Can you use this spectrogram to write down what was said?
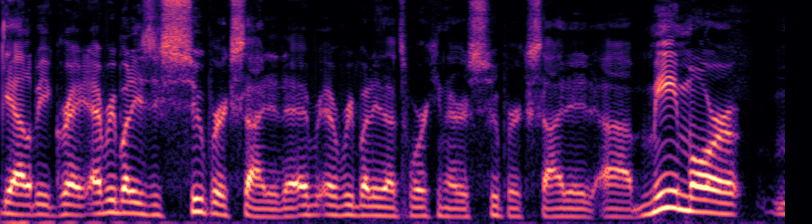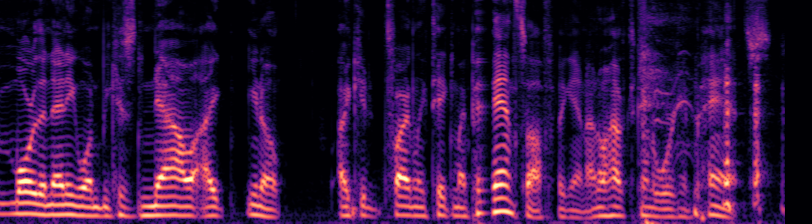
Yeah, it'll be great. Everybody's super excited. Every, everybody that's working there is super excited. Uh, me more more than anyone because now I you know I could finally take my pants off again. I don't have to come to work in pants.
